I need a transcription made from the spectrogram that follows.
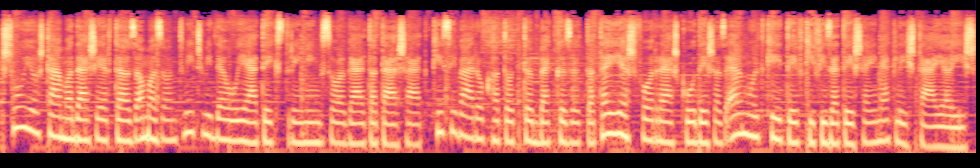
Súlyos támadás érte az Amazon Twitch videójáték streaming szolgáltatását, kiszivároghatott többek között a teljes forráskód és az elmúlt két év kifizetéseinek listája is.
